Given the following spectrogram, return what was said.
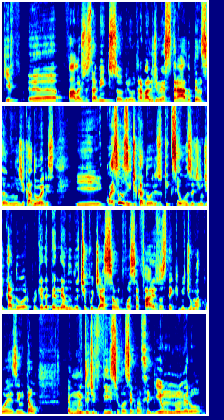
que uh, fala justamente sobre um trabalho de mestrado pensando em indicadores. E quais são os indicadores? O que, que você usa de indicador? Porque dependendo do tipo de ação que você faz, você tem que medir uma coisa. Então, é muito difícil você conseguir um número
